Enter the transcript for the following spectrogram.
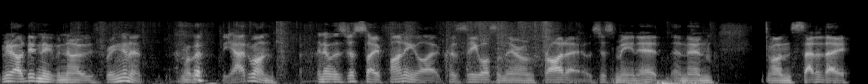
Yeah, I didn't even know he was bringing it. Well, that he had one, and it was just so funny, like because he wasn't there on Friday. It was just me and Ed, and then on Saturday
